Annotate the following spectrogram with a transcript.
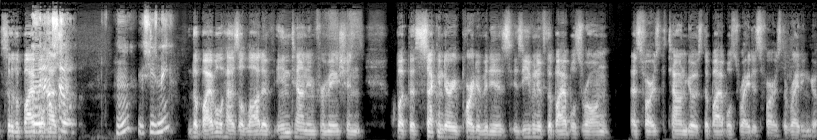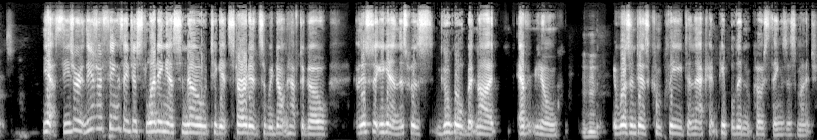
So the Bible has also, hmm? excuse me? The Bible has a lot of in-town information, but the secondary part of it is is even if the Bible's wrong as far as the town goes, the Bible's right as far as the writing goes. Yes, these are these are things they just letting us know to get started so we don't have to go this again this was Google but not every, you know Mm-hmm. It wasn't as complete, and that kind, people didn't post things as much.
